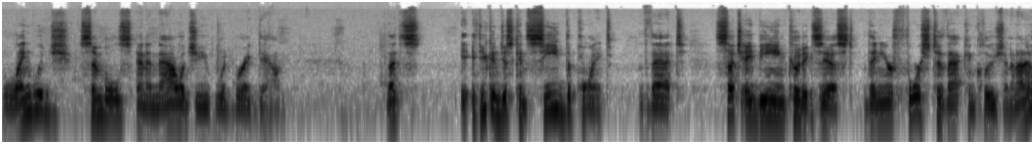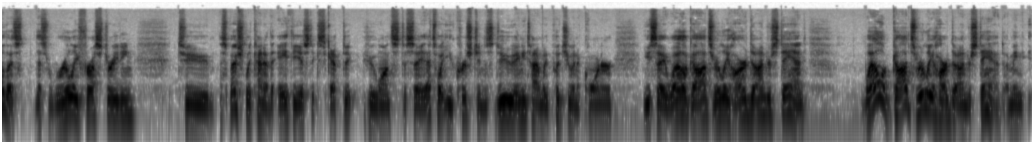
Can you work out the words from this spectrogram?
language, symbols, and analogy would break down. That's if you can just concede the point that such a being could exist, then you're forced to that conclusion. And I know that's that's really frustrating to especially kind of the atheistic skeptic who wants to say that's what you Christians do. Anytime we put you in a corner, you say, "Well, God's really hard to understand." Well, God's really hard to understand. I mean,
